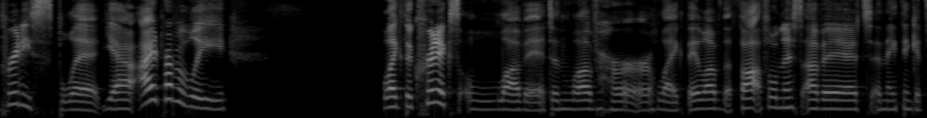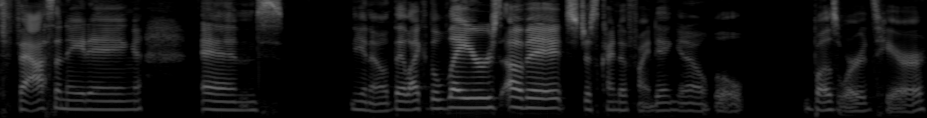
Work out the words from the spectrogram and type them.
pretty split. Yeah, I'd probably like the critics love it and love her. Like they love the thoughtfulness of it and they think it's fascinating and you know, they like the layers of it, just kind of finding, you know, little buzzwords here.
